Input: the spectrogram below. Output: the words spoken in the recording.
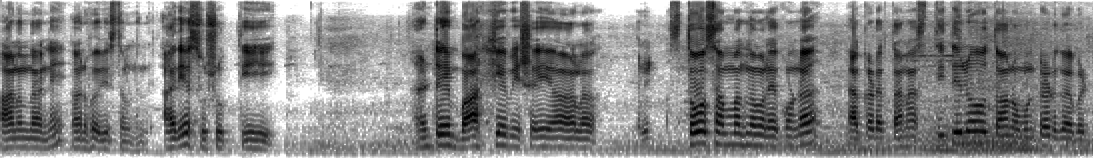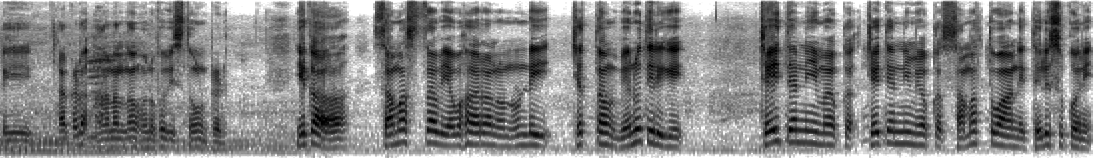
ఆనందాన్ని అనుభవిస్తూ ఉంటుంది. అదే సుషుప్తి. అంటే బాహ్య విషయాలతో సంబంధం లేకుండా అక్కడ తన స్థితిలో తాను ఉంటాడు కాబట్టి అక్కడ ఆనందం అనుభవిస్తూ ఉంటాడు. ఇక సమస్త వ్యవహారాల నుండి చిత్తం వెనుతిరిగి చైతన్యం యొక్క చైతన్యం యొక్క సమత్వాన్ని తెలుసుకొని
